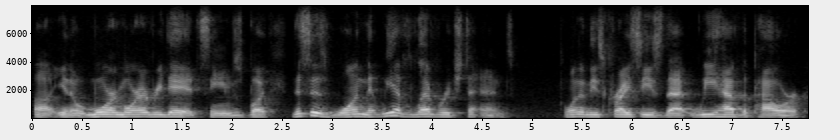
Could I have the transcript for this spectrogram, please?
Uh, you know, more and more every day it seems, but this is one that we have leverage to end one of these crises that we have the power,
